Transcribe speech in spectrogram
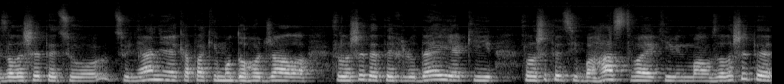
залишити цю, цю няню, яка так йому догоджала, залишити тих людей, які залишити ці багатства, які він мав, залишити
